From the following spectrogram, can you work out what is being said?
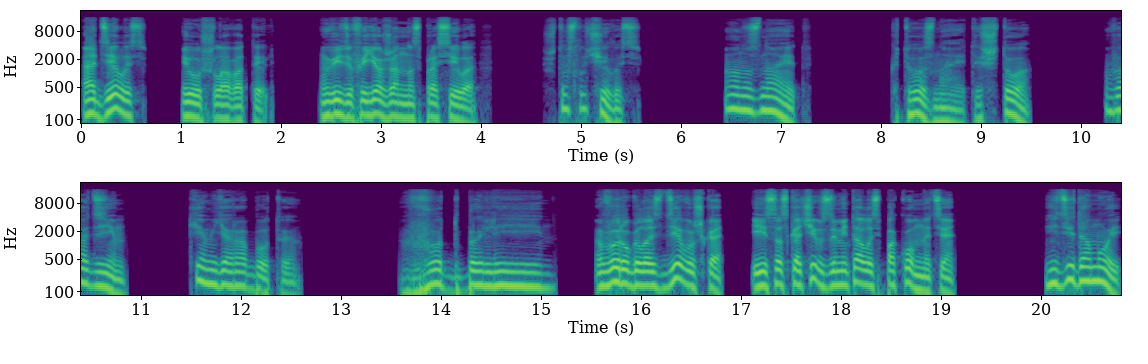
Оделась и ушла в отель. Увидев ее, Жанна спросила, «Что случилось?» «Он знает». «Кто знает и что?» «Вадим, кем я работаю?» «Вот блин!» — выругалась девушка и, соскочив, заметалась по комнате. «Иди домой,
